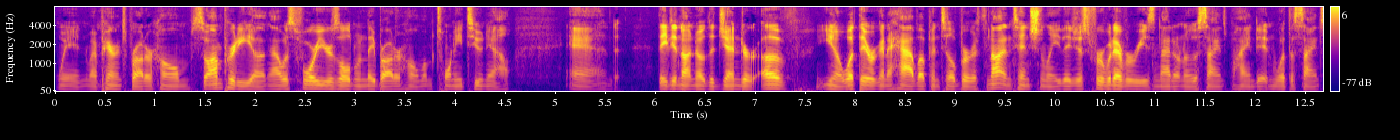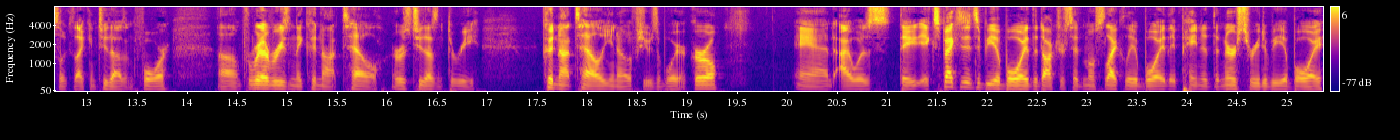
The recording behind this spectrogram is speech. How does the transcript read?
when my parents brought her home. So I'm pretty young. I was four years old when they brought her home. I'm 22 now. And they did not know the gender of, you know, what they were going to have up until birth. Not intentionally. They just, for whatever reason, I don't know the science behind it and what the science looked like in 2004. Um, for whatever reason, they could not tell, or it was 2003, could not tell, you know, if she was a boy or girl. And I was, they expected it to be a boy. The doctor said most likely a boy. They painted the nursery to be a boy.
